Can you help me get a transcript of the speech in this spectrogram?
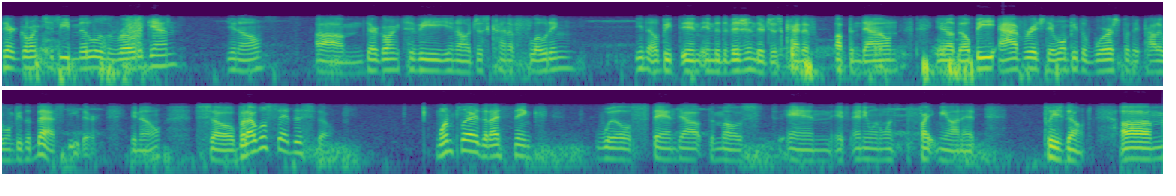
they're going to be middle of the road again. You know, um, they're going to be you know just kind of floating. You know, be in in the division. They're just kind of up and down. You know, they'll be average. They won't be the worst, but they probably won't be the best either. You know, so but I will say this though one player that I think will stand out the most, and if anyone wants to fight me on it, please don't. Um,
